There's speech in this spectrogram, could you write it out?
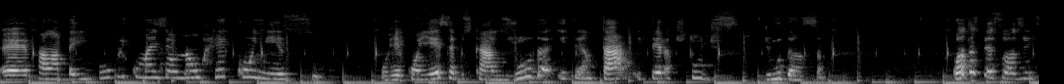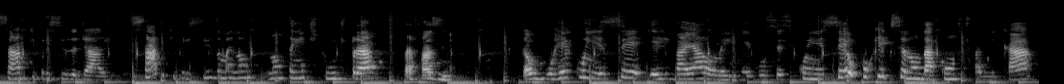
é, falar bem em público, mas eu não reconheço. O reconhecer é buscar ajuda e tentar e ter atitudes de mudança. Quantas pessoas a gente sabe que precisa de ajuda? Sabe que precisa, mas não, não tem atitude para fazer. Então, o reconhecer, ele vai além. É você se conhecer o porquê que você não dá conta de comunicar,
